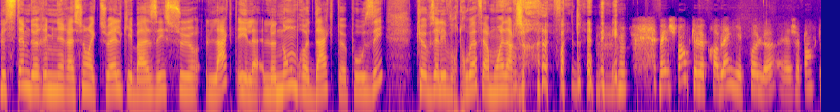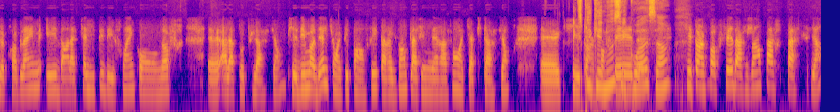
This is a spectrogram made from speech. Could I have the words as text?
le système de rémunération actuel qui est basé sur l'acte et le nombre d'actes posés, que vous allez vous retrouver à faire moins d'argent à la fin de l'année? Bien, je pense que le problème n'est pas là. Euh, je pense que le problème est dans la qualité des soins qu'on offre euh, à la population. Puis il y a des modèles qui ont été pensés, par exemple la rémunération en capitation. Euh, Expliquez-nous, c'est quoi ça? Qui est un forfait d'argent par patient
